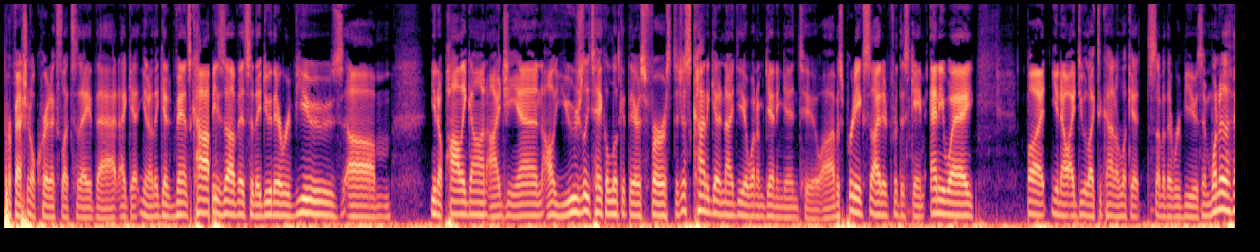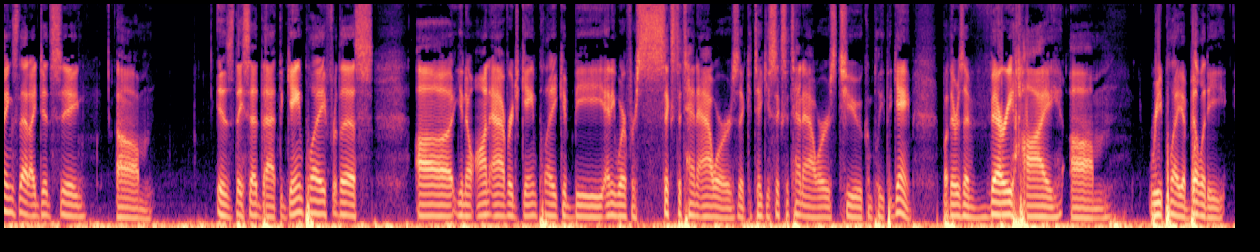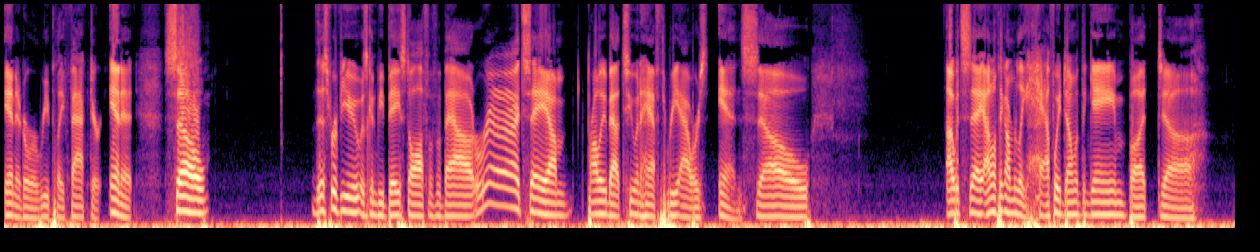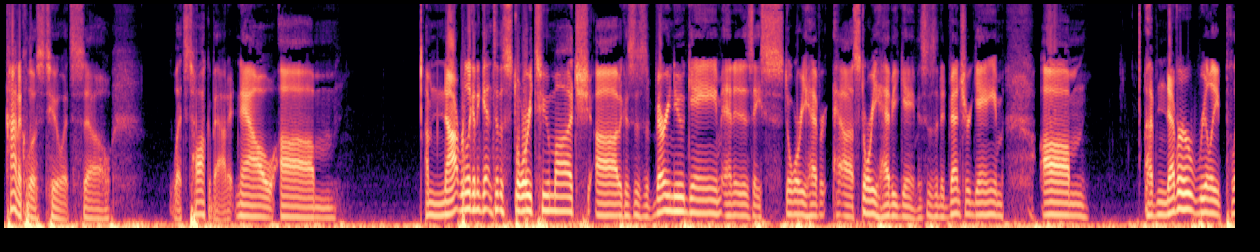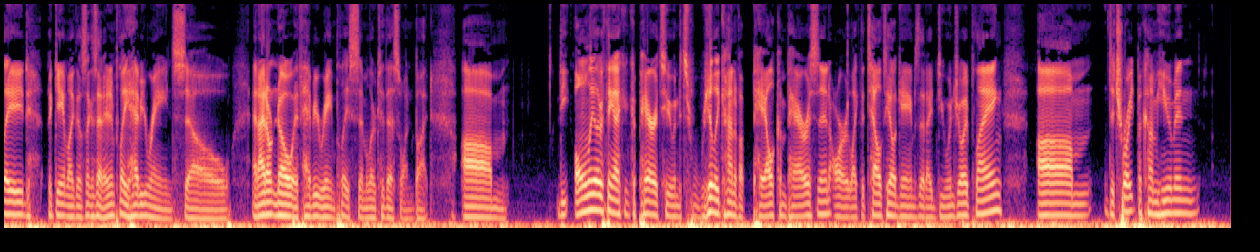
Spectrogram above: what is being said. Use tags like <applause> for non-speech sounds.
professional critics, let's say that I get, you know, they get advanced copies of it, so they do their reviews. Um, you know, Polygon, IGN. I'll usually take a look at theirs first to just kind of get an idea what I'm getting into. Uh, I was pretty excited for this game anyway, but you know, I do like to kind of look at some of the reviews. And one of the things that I did see um, is they said that the gameplay for this uh, you know, on average, gameplay could be anywhere for six to ten hours. It could take you six to ten hours to complete the game, but there's a very high um, replayability in it, or a replay factor in it. So this review is going to be based off of about, I'd say, I'm probably about two and a half, three hours in. So I would say I don't think I'm really halfway done with the game, but uh, kind of close to it. So let's talk about it now. Um, I'm not really going to get into the story too much uh, because this is a very new game and it is a story heavy uh, story heavy game. This is an adventure game. Um, I've never really played a game like this. Like I said, I didn't play Heavy Rain, so and I don't know if Heavy Rain plays similar to this one, but um, the only other thing I can compare it to, and it's really kind of a pale comparison, are like the Telltale games that I do enjoy playing. Um, Detroit Become Human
